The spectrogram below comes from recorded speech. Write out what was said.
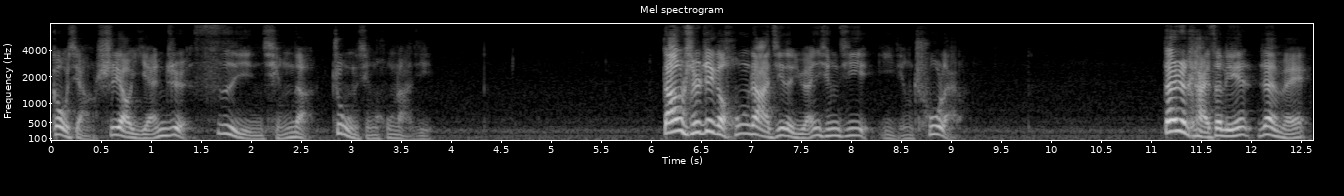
构想是要研制四引擎的重型轰炸机。当时这个轰炸机的原型机已经出来了，但是凯瑟琳认为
